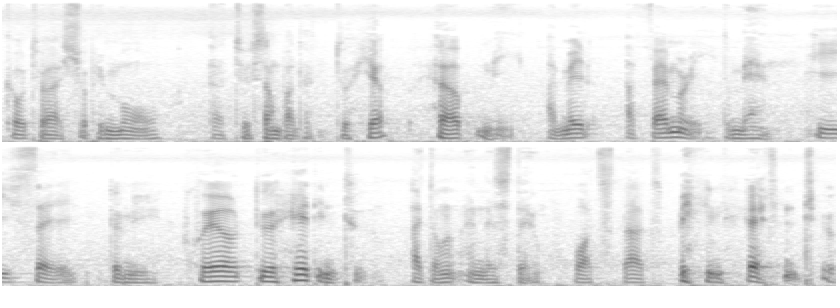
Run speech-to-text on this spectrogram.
go to a shopping mall uh, to somebody to help help me. I made a family, the man. He say to me, where do you heading to? I don't understand what's that being heading to.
